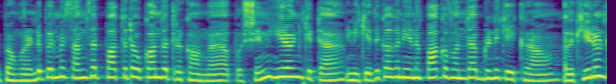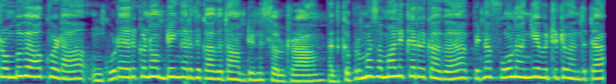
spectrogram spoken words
இப்ப அவங்க ரெண்டு பேருமே சன்செட் பார்த்துட்டு உட்காந்துட்டு இருக்காங்க. அப்போ ஷின் ஹீரோயின் கிட்ட இன்னைக்கு எதுக்காக நீ என்ன பார்க்க வந்த? அப்படின்னு கேக்குறான். அதுக்கு ஹீரோயின் ரொம்பவே ஆக்வர்டா உன் கூட இருக்கணும் அப்படிங்கிறதுக்காக தான் அப்படின்னு சொல்றா. அதுக்கப்புறமா சமாளிக்கிறதுக்காக பின்ன போன் அங்கேயே விட்டுட்டு வந்துட்டா.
